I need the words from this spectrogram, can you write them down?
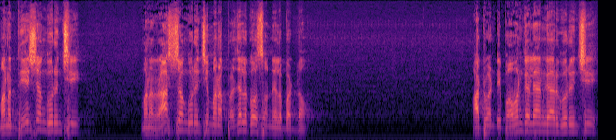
మన దేశం గురించి మన రాష్ట్రం గురించి మన ప్రజల కోసం నిలబడ్డాం. అటువంటి పవన్ కళ్యాణ్ గారి గురించి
